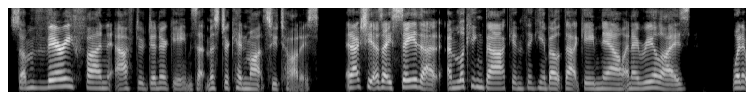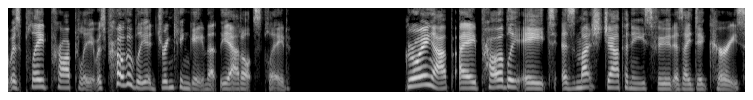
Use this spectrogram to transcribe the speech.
some very fun after dinner games that Mr. Kenmatsu taught us. And actually, as I say that, I'm looking back and thinking about that game now, and I realize when it was played properly, it was probably a drinking game that the adults played. Growing up, I probably ate as much Japanese food as I did curries.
